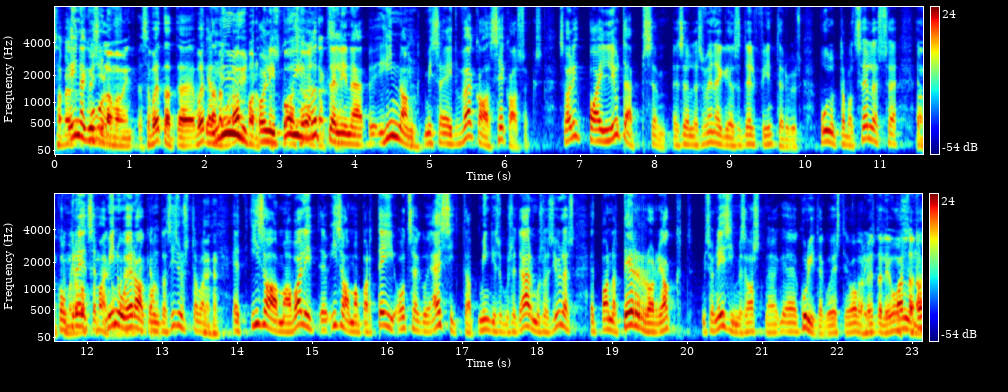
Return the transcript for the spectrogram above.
sa pead kuulama mind, sa võtad, võta ja nagu raport, oli põhimõtteline hinnang, mis jäid väga segaseks. Sa olid palju täpsem selles venekeelse Delfi intervjuus puudutavalt sellesse, et mulle konkreetselt minu erakonda sisustavalt, et Isamaa valit-, Isamaa partei otsekui ässitab mingisuguseid äärmuslasi üles, et panna terroriakt, mis on esimese astme eh, kuritegu Eesti Vabariigis oli uus sõna.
